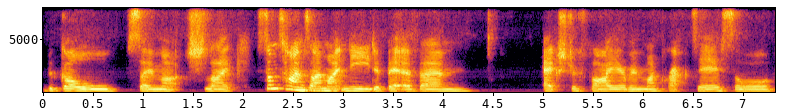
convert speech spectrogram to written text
the goal so much. Like sometimes I might need a bit of um, extra fire in my practice, or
